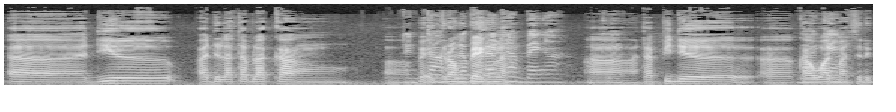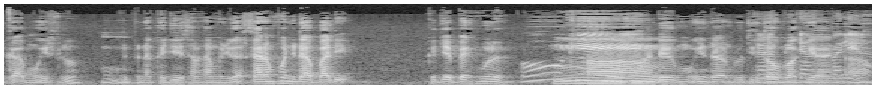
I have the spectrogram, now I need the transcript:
uh, dia ada latar belakang uh, Tentang background bank lah. lah, bank lah. Ah, tapi dia uh, kawan masa dekat MUIS dulu. Mm-hmm. Dia pernah kerja sama-sama juga. Sekarang pun dia dah balik kerja bank semula. Oh, okey. Ah, dia MUIS dalam 2 3 Dalam tahun bidang bahagian balik uh, lah.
